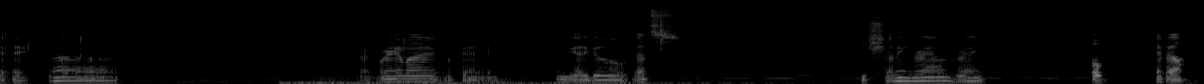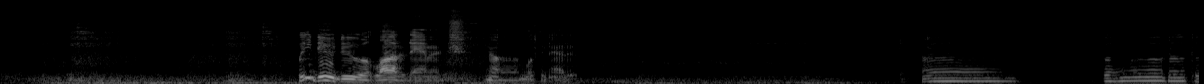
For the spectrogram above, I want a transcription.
Okay. Uh. Where am I? Okay. We gotta go. That's the shunning ground, right? Oh, hey pal. We do do a lot of damage. No, I'm looking at it. Um, ba-da-da,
